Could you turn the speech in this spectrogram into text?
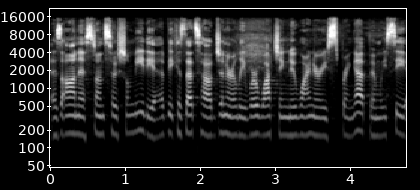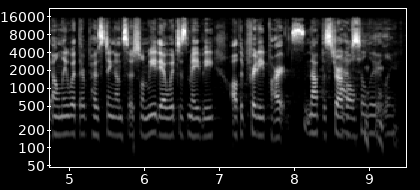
as honest on social media because that's how generally we're watching new wineries spring up and we see only what they're posting on social media, which is maybe all the pretty parts, not the struggle. Absolutely.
